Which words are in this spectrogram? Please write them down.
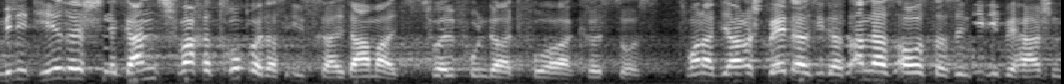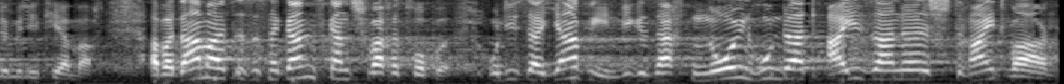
militärisch eine ganz schwache Truppe, das Israel damals, 1200 vor Christus. 200 Jahre später sieht das anders aus, das sind die die beherrschende Militärmacht. Aber damals ist es eine ganz, ganz schwache Truppe. Und dieser Jabin, wie gesagt, 900 eiserne Streitwagen.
